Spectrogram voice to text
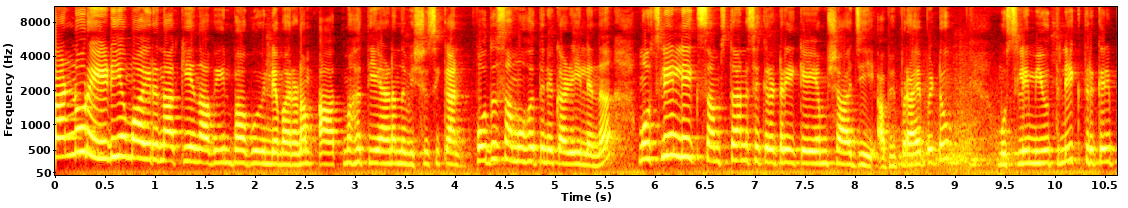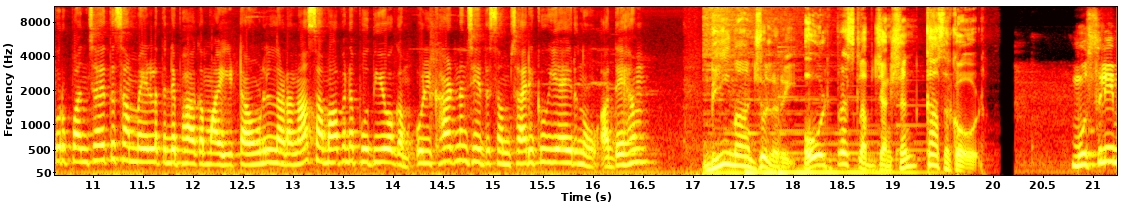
കണ്ണൂർ എ ഡി എമായിരുന്ന കെ നവീൻ ബാബുവിന്റെ മരണം ആത്മഹത്യയാണെന്ന് വിശ്വസിക്കാൻ പൊതുസമൂഹത്തിന് കഴിയില്ലെന്ന് മുസ്ലിം ലീഗ് സംസ്ഥാന സെക്രട്ടറി കെ എം ഷാജി അഭിപ്രായപ്പെട്ടു. മുസ്ലിം യൂത്ത് ലീഗ് തൃക്കരിപ്പൂർ പഞ്ചായത്ത് സമ്മേളനത്തിന്റെ ഭാഗമായി ടൗണിൽ നടന്ന സമാപന പൊതുയോഗം ഉദ്ഘാടനം ചെയ്ത് സംസാരിക്കുകയായിരുന്നു അദ്ദേഹം. Bhima jewellery old press club junction Kasaragod Muslim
